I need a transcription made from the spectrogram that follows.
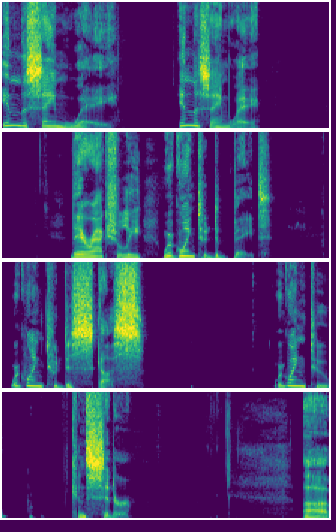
in the same way. In the same way. They are actually, we're going to debate. We're going to discuss. We're going to consider uh,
